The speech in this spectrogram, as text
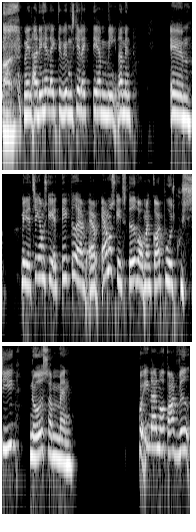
nej. men, og det er heller ikke, det er måske heller ikke det, jeg mener, men, øhm, men jeg tænker måske, at digtet er, er, er måske et sted, hvor man godt burde kunne sige noget, som man på en eller anden måde godt ved,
